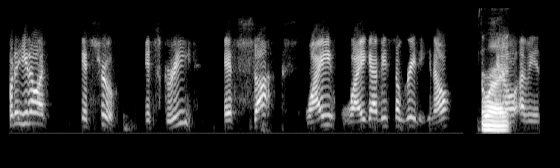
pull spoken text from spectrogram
But you know what? It's true. It's greed. It sucks. Why why you gotta be so greedy, you know? Right. You know, I mean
